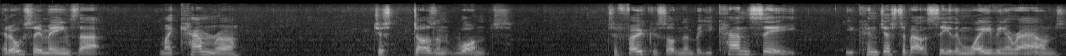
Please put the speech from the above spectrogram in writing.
it also means that my camera just doesn't want to focus on them, but you can see, you can just about see them waving around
